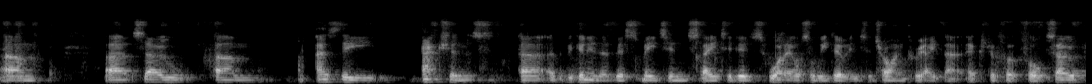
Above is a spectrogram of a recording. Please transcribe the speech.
Um, uh, so, um, as the actions, uh, at the beginning of this meeting stated is what else are we doing to try and create that extra footfall? So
